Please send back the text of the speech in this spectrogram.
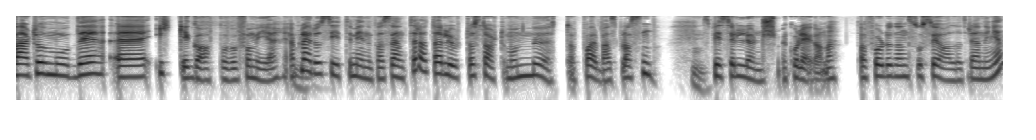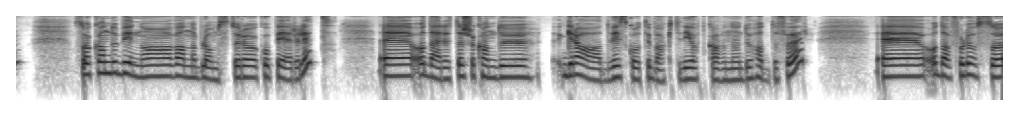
Vær tålmodig, ikke gap over for mye. Jeg pleier mm. å si til mine pasienter at det er lurt å starte med å møte opp på arbeidsplassen. Mm. Spise lunsj med kollegaene. Da får du den sosiale treningen. Så kan du begynne å vanne blomster og kopiere litt. Eh, og deretter så kan du gradvis gå tilbake til de oppgavene du hadde før. Eh, og da får du også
